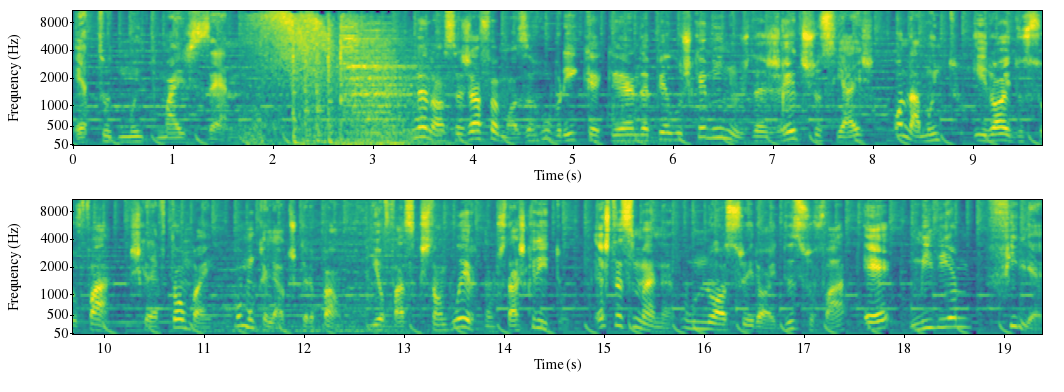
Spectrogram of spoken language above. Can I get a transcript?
é tudo muito mais zen na nossa já famosa rubrica que anda pelos caminhos das redes sociais, onde há muito herói do sofá, escreve tão bem como um calhau de escarpão. E eu faço questão de ler como está escrito. Esta semana, o nosso herói de sofá é Miriam Filler,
